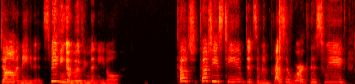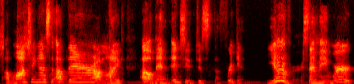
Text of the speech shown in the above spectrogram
Dominated. Speaking of moving the needle, Coach Coach E's team did some impressive work this week of launching us up there on like, oh man, into just the freaking universe. I mean, we're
